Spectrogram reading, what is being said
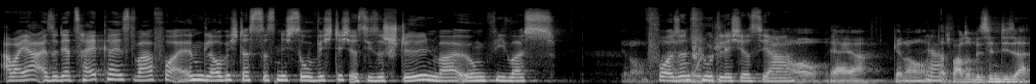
Aber ja, also der Zeitgeist war vor allem, glaube ich, dass das nicht so wichtig ist. Dieses Stillen war irgendwie was genau. Vorsinnflutliches, ja. Genau, ja, ja, genau. Ja. Das war so ein bisschen dieser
